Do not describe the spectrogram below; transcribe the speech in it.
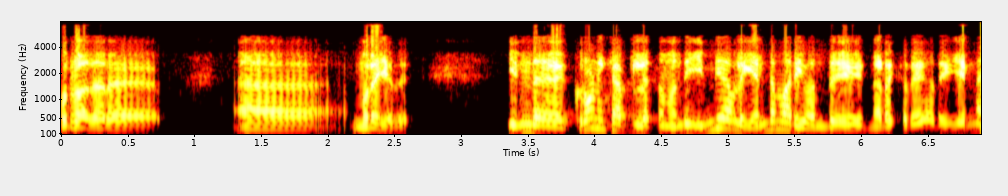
பொருளாதார முறை அது. இந்த குரோனிக் கேபிட்டலிசம் வந்து இந்தியாவில் எந்த மாதிரி வந்து நடக்குது? அது என்ன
